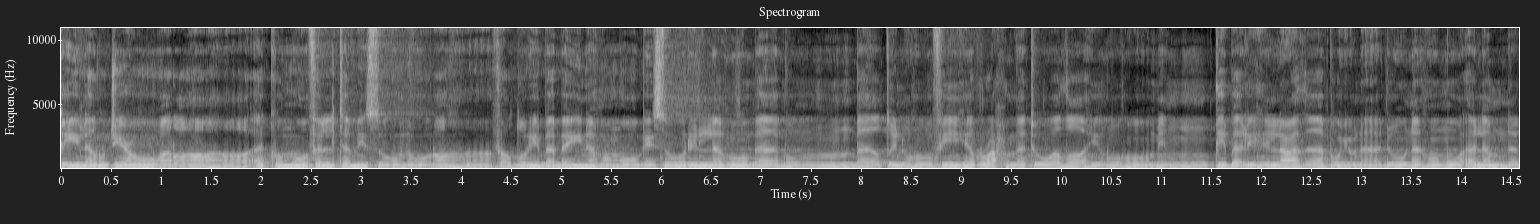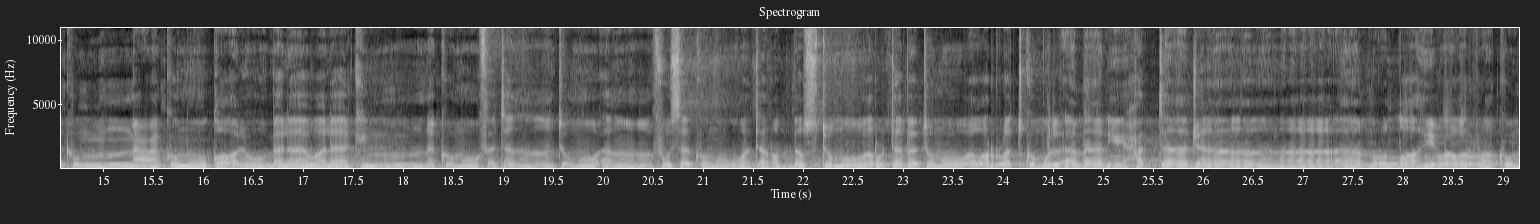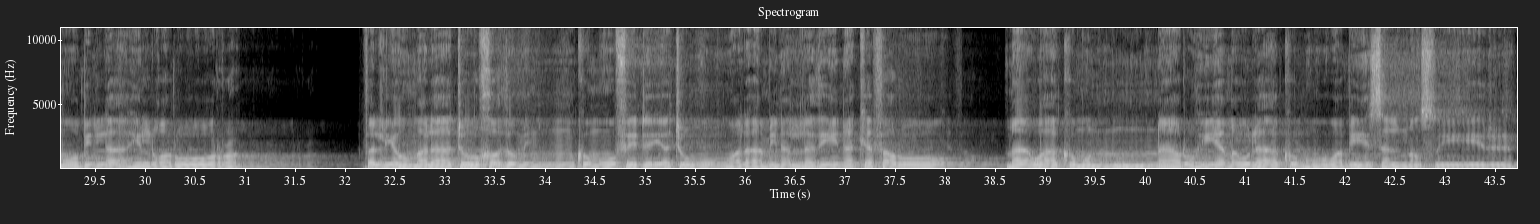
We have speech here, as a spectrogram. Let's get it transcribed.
قيل ارجعوا وراءكم فالتمسوا نورا فضرب بينهم بسور له باب باطنه فيه الرحمة وظاهره من قبله العذاب ينادونهم ألم نكن معكم قالوا بلى ولكنكم فتنتم أنفسكم وتربصتم وارتبتم وغرتكم الأماني حتى جاء أمر الله وغركم بالله الغرور. فاليوم لا تؤخذ منكم فدية ولا من الذين كفروا. مأواكم النار هي مولاكم وبيس المصير.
